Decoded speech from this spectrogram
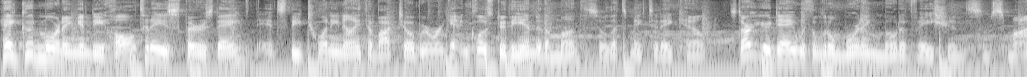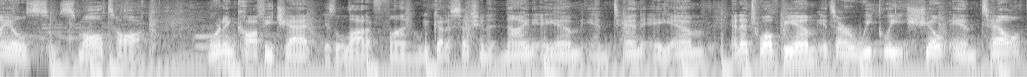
Hey, good morning, Indy Hall. Today is Thursday. It's the 29th of October. We're getting close to the end of the month, so let's make today count. Start your day with a little morning motivation, some smiles, some small talk. Morning coffee chat is a lot of fun. We've got a session at 9 a.m. and 10 a.m. And at 12 p.m., it's our weekly show and tell.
